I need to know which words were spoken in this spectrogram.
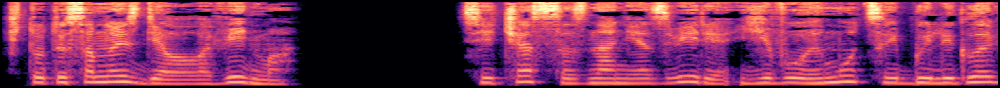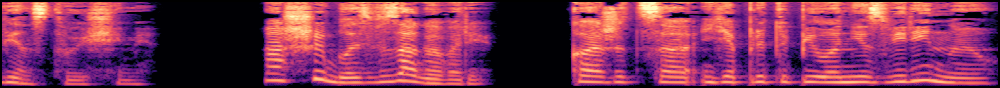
Что ты со мной сделала, ведьма?» Сейчас сознание зверя, его эмоции были главенствующими. Ошиблась в заговоре. Кажется, я притупила не звериную,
